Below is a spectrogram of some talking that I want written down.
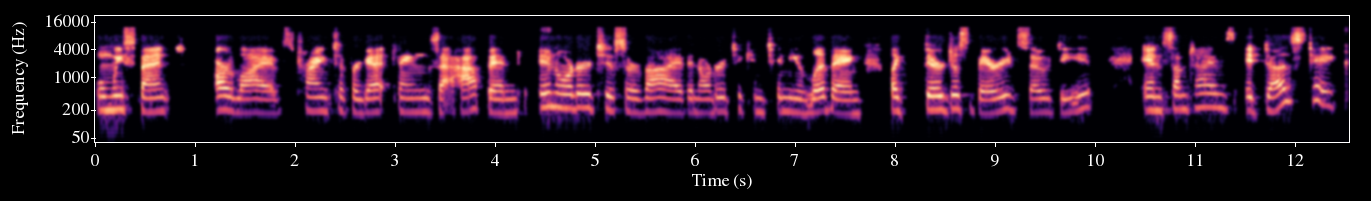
when we spent our lives trying to forget things that happened in order to survive, in order to continue living, like they're just buried so deep. And sometimes it does take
